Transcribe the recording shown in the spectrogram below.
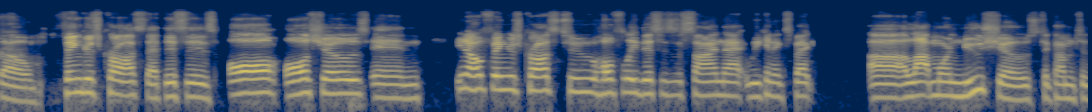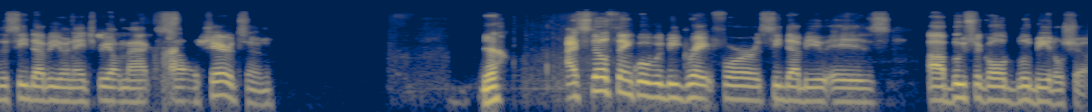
So fingers crossed that this is all all shows and you know, fingers crossed to hopefully this is a sign that we can expect uh, a lot more new shows to come to the CW and HBO Max uh, shared soon. Yeah. I still think what would be great for CW is uh, Booster Gold Blue Beetle show.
